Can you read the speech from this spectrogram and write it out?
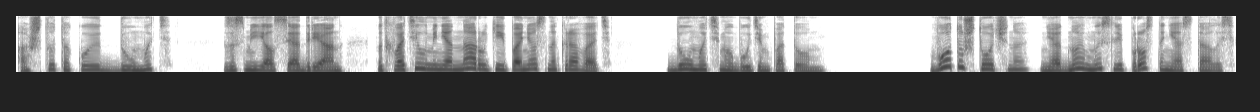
А что такое думать? засмеялся Адриан, подхватил меня на руки и понес на кровать. Думать мы будем потом. Вот уж точно, ни одной мысли просто не осталось.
